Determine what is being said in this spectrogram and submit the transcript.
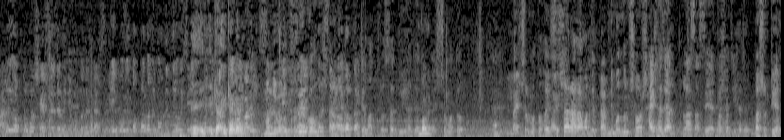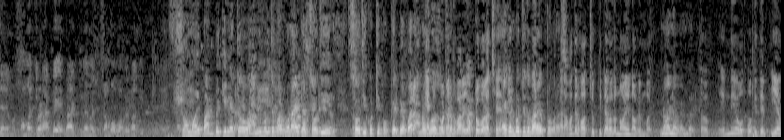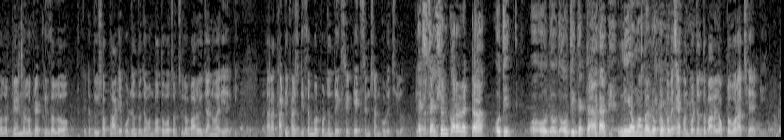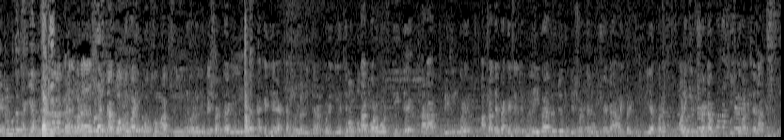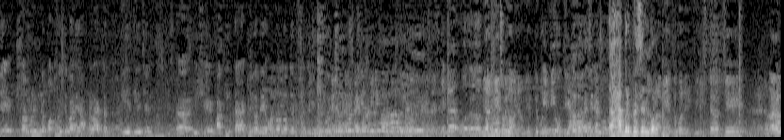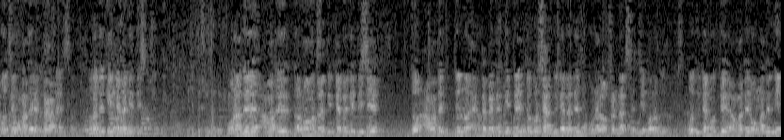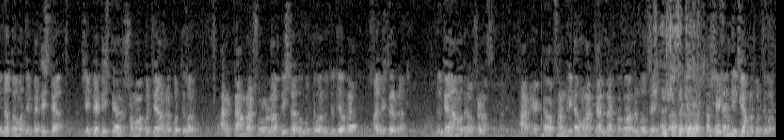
বারোই অক্টোবর শেষ হয়ে যাবে নিবন্ধনের কাজ। এই পর্যন্ত কত নিবন্ধন দিয়ে হয়েছে? এটা এটা খুবই কম। এটা- মাত্র স্যার দুই হাজার বাইশশো মতো। বাইশশোর মতো হয়েছে স্যার আর আমাদের প্রাক নিবন্ধন সহ ষাট হাজার প্লাস আছে আর বাষট্টি হাজারের মতো। সময় কি বাড়বে বা কীভাবে সম্ভব হবে বাকি? সময় বাড়বে কিনা তো আমি বলতে পারব না। এটা সৌদি সৌদি কর্তৃপক্ষের ব্যাপার। আমরা যোগাযোগ বারোই অক্টোবর আছে। এখন পর্যন্ত বারোই অক্টোবর আর আছে আমাদের হজ চুক্তিটা হলো নয় নভেম্বর। নয় নভেম্বর। তো এমনি অতীতের ইয়ে হলো ট্রেন্ড হলো প্র্যাকটিস হলো এটা দুই সপ্তাহ আগে পর্যন্ত। যেমন গত বছর ছিল বারোই জানুয়ারি আর কি। তারা থার্টি ফার্স্ট ডিসেম্বর পর্যন্ত এক্সটেনশন করেছিল। এক্সটেনশন করার একটা অতীত অতীত একটা নিয়ম আমরা লক্ষ্য তবে এখন পর্যন্ত বারোই অক্টোবর আছে আর কি। থাকি গতবারই প্রথম আপনি হলো যে বেসরকারি প্যাকেজের একটা মূল্য নির্ধারণ করে দিয়েছেন তার পরবর্তীতে তারা ব্রিফিং করে আপনাদের প্যাকেজ দিয়েছে এইবার যদি বেসরকারি বিষয়টা আরেকবার একটু ক্লিয়ার করেন অনেকেই বিষয়টা বুঝতে পারছে না যে সর্বনিম্ন কত হইতে পারে আপনারা একটা দিয়ে দিয়েছেন আহ, বাকি তারা কীভাবে অন্য অন্যদের সাথে চুক্তি করবে? এটা এটি অতীত প্রেসিডেন্ট হাবের প্রেসিডেন্ট বলেন। আমি একটু বলি জিনিসটা হচ্ছে ওনারা বলছে ওনাদের একটা ওনাদের তিনটা প্যাকেজ দিচ্ছে ওনাদের আমাদের ধর্ম মন্ত্রণালয় তিনটা প্যাকেজ দিছে তো আমাদের জন্য একটা প্যাকেজ নির্ধারিত করছে আর দুইটা প্যাকেজ ওনারা অপশন রাখছে। যে কোনো ওই দুইটার মধ্যে আমাদের ওনাদের নিম্নতম যে প্যাকেজটা সেই প্যাকেজটার সমাপর্যায়ে আমরা করতে পারব। আরেকটা আমরা ষোলো লাখ বিশ লাখও করতে পারব যদি আমরা ছয় বিশ লাখ রাখি। দুইটা আমাদের অপশন আছে। আর একটা অপশন যেটা ওনার চার লাখ কত হাজার বলছে? সেটার নিচে আমরা করতে পারব।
